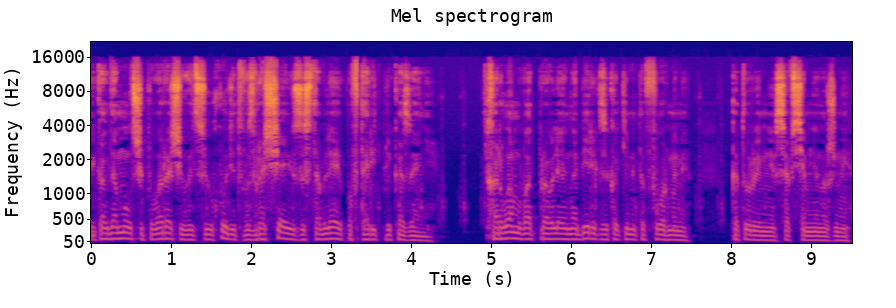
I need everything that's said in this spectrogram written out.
И когда молча поворачивается и уходит, возвращаюсь, заставляю повторить приказание. Харламова отправляю на берег за какими-то формами, которые мне совсем не нужны.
